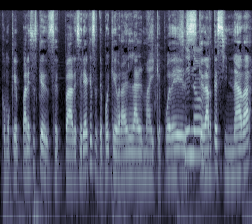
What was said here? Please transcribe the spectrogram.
como que pareces que se, parecería que se te puede quebrar el alma y que puedes Sí, no. quedarte sin nada,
